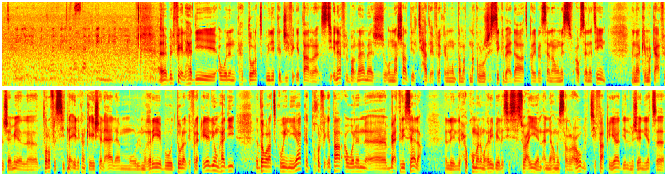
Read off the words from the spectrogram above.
التكوينية اللي نقدموها لفائدة السائقين المهنيين آه، بالفعل هذه اولا الدورة التكوينية كتجي في إطار استئناف البرنامج والنشاط ديال الاتحاد الإفريقي لمنظمة النقل واللوجستيك بعد تقريبا سنة ونصف أو سنتين. لأن كما كيعرف الجميع الظروف الاستثنائية اللي كان كيعيشها العالم والمغرب والدول الإفريقية اليوم هذه دورة تكوينية كتدخل في إطار اولا آه، بعث رسالة للحكومة المغربية التي ستعين أنهم يسرعوا بالاتفاقية ديال مجانية آه،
